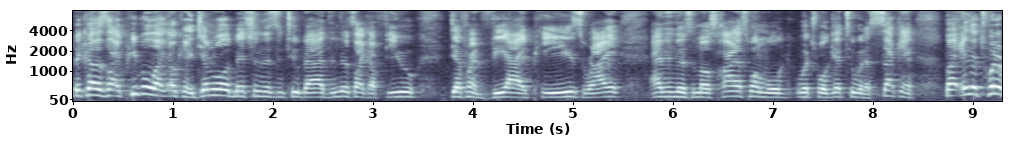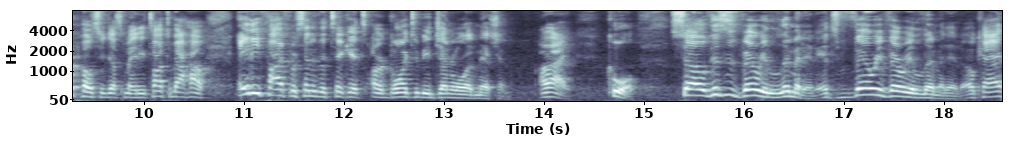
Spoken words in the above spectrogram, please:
because like people like, okay, general admission isn't too bad, then there's like a few different VIPs, right? And then there's the most highest one, which we'll get to in a second. But in the Twitter post he just made, he talked about how 85% of the tickets are going to be general admission. All right, cool. So this is very limited. It's very, very limited, okay?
